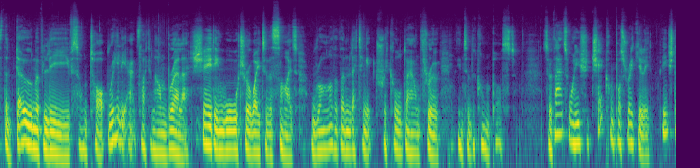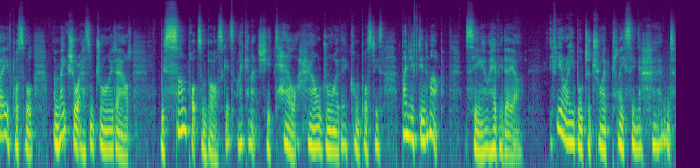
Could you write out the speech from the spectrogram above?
As the dome of leaves on top really acts like an umbrella, shading water away to the sides rather than letting it trickle down through into the compost. So that's why you should check compost regularly, each day if possible, and make sure it hasn't dried out. With some pots and baskets, I can actually tell how dry their compost is by lifting them up and seeing how heavy they are. If you're able to try placing a hand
